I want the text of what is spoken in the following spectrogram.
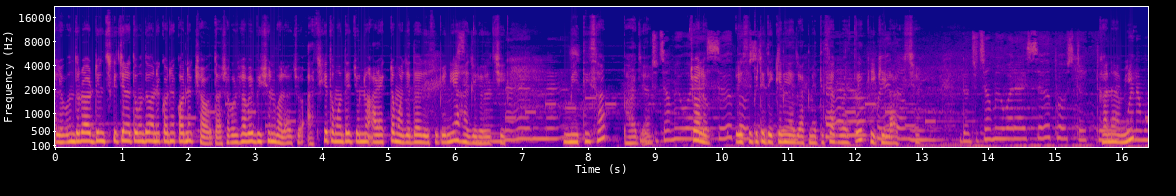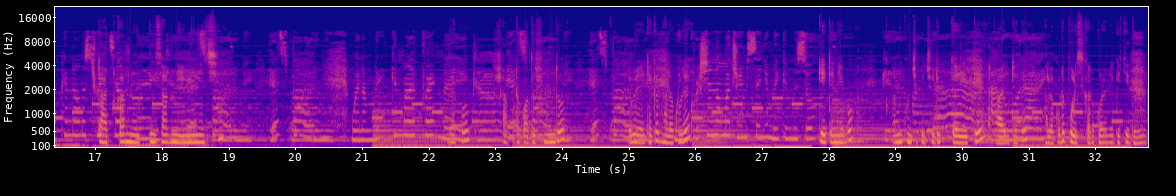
Hello বন্ধুরা audience কিচেনে তোমাদের অনেক অনেক অনেক স্বাগত। আশা করি সবাই ভীষণ ভালো আছো। আজকে তোমাদের জন্য আর একটা মজাদার রেসিপি নিয়ে হাজির হয়েছি। মেথি শাক ভাজা। চলো রেসিপিটি দেখে নেওয়া যাক, মেথি শাক ভাজতে কী কী লাগছে। এখানে আমি টাটকা মেথি শাক নিয়ে নিয়েছি। দেখো শাকটা কত সুন্দর। এবার এটাকে ভালো করে কেটে নেব। আমি কুচি কুচি করে কেটে আর এটাকে ভালো করে পরিষ্কার করে রেখেছি ধুয়ে।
